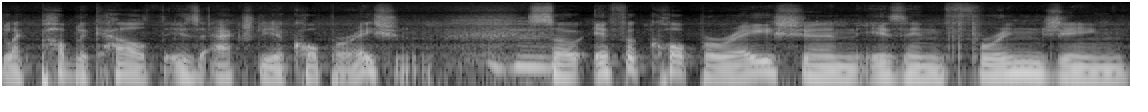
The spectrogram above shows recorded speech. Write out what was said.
like public health is actually a corporation. So if a corporation is infringing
